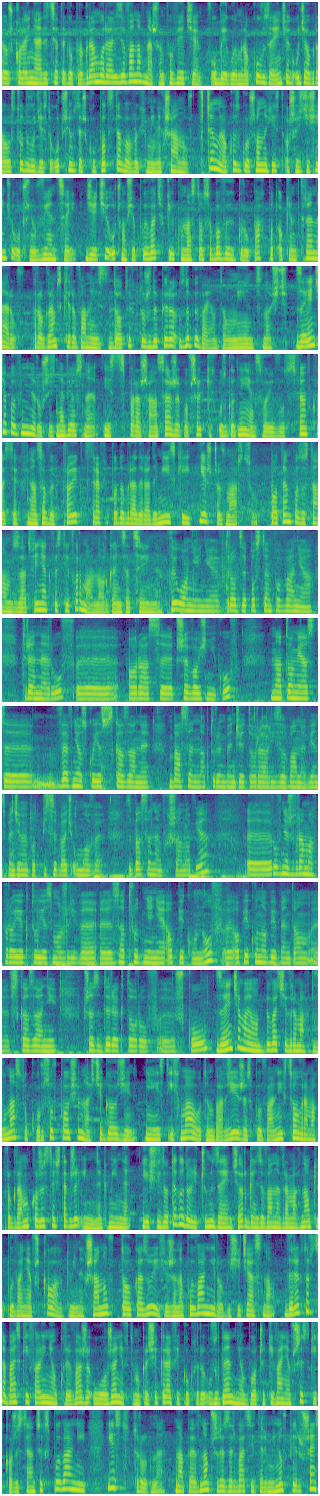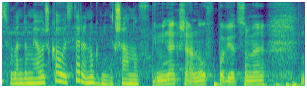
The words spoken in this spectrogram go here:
To już kolejna edycja tego programu realizowana w naszym powiecie. W ubiegłym roku w zajęciach udział brało 120 uczniów ze szkół podstawowych gminy Chrzanów. W tym roku zgłoszonych jest o 60 uczniów więcej. Dzieci uczą się pływać w kilkunastoosobowych grupach pod okiem trenerów. Program skierowany jest do tych, którzy dopiero zdobywają tę umiejętność. Zajęcia powinny ruszyć na wiosnę. Jest spora szansa, że po wszelkich uzgodnieniach z województwem w kwestiach finansowych projekt trafi pod obrady Rady Miejskiej jeszcze w marcu. Potem pozostaną do załatwienia kwestie formalno-organizacyjne. wyłonienie w drodze postępowania trenerów y, oraz y, przewoźników. Natomiast y, we wniosku jest wskazany basen, na którym będzie to realizowane, więc będziemy podpisywać umowę z basenem w Chrzanowie. Y, Również w ramach projektu jest możliwe y, zatrudnienie opiekunów. Y, Opiekunowie będą wskazani przez dyrektorów szkół. Zajęcia mają odbywać się w ramach 12 kursów po 18 godzin. Nie jest ich mało, tym bardziej, że z pływalni chcą w ramach programu korzystać także inne gminy. Jeśli do tego doliczymy zajęcia organizowane w ramach nauki pływania w szkołach gminy Chrzanów, to okazuje się, że na pływalni robi się ciasno. Dyrektor Cabańskiej Fali nie ukrywa, że ułożenie w tym okresie grafiku, który uwzględniałby oczekiwania wszystkich korzystających z pływalni, jest trudne. Na pewno przy rezerwacji terminów pierwszeństwo będą miały szkoły z terenu gminy Chrzanów. Gminę Chrzanów powiedzmy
